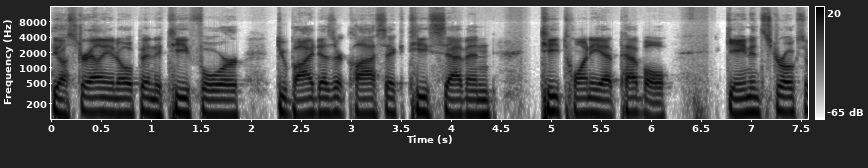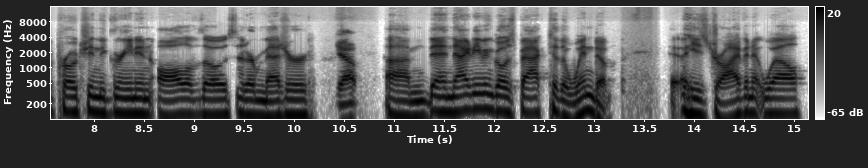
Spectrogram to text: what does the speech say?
the Australian Open a T4, Dubai Desert Classic T7, T20 at Pebble, gaining strokes approaching the green in all of those that are measured. Yep. Um, and that even goes back to the Wyndham. He's driving it well.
